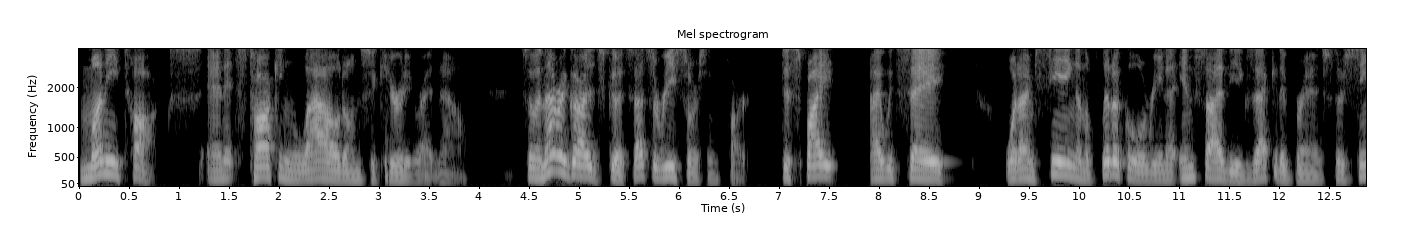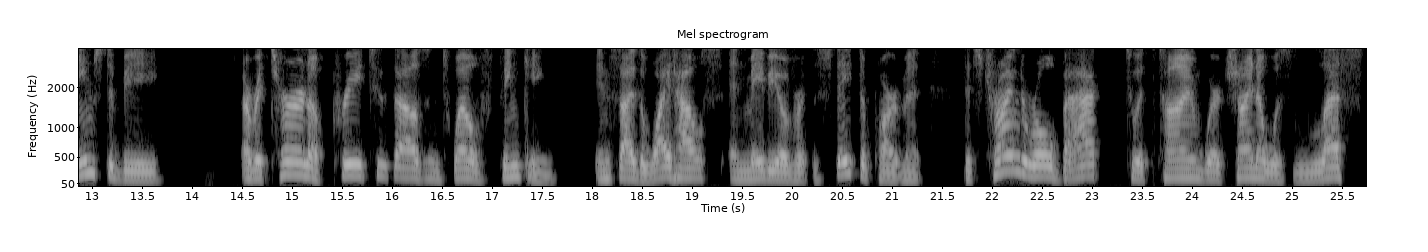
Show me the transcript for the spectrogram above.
money talks, and it's talking loud on security right now. So in that regard, it's good. So that's the resourcing part. Despite, I would say, what I'm seeing in the political arena inside the executive branch, there seems to be a return of pre 2012 thinking inside the White House and maybe over at the State Department that's trying to roll back to a time where China was less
